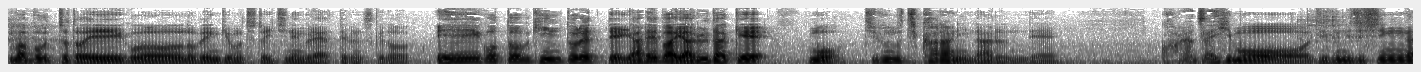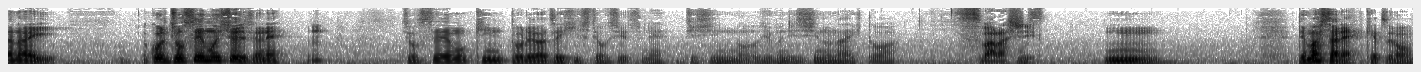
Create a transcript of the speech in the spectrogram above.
まあ、僕ちょっと英語の勉強もちょっと1年ぐらいやってるんですけど英語と筋トレってやればやるだけもう自分の力になるんでこれはぜひもう自分に自信がない。これ女性も一緒ですよね。うん女性も筋トレはぜひしてほしいですね。自信の自分に自信のない人は。素晴らしい。うん。出ましたね結論。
